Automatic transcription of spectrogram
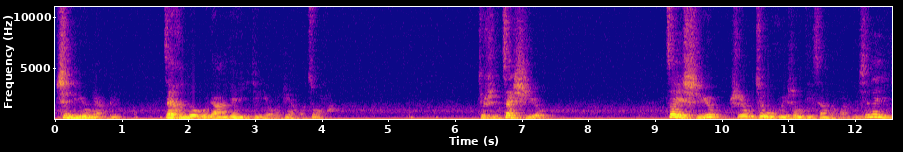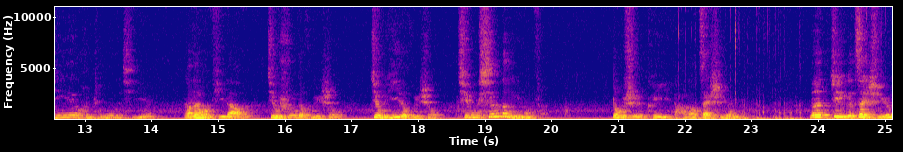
甚至用两遍，在很多国家也已经有了这样的做法，就是再使用，再使用使用旧回收第三个环节，现在已经也有很成功的企业。刚才我提到的旧书的回收、旧衣的回收，其中相当一部分都是可以达到再使用的。那这个再使用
